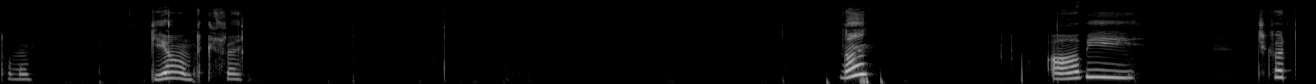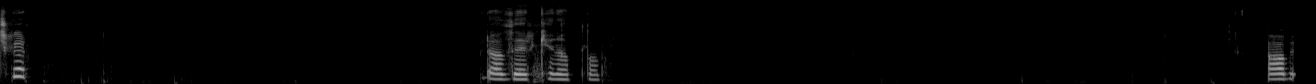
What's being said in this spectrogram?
Tamam. Giant güzel. Lan. Abi. Çıkart çıkart. Biraz erken atladım. Abi.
